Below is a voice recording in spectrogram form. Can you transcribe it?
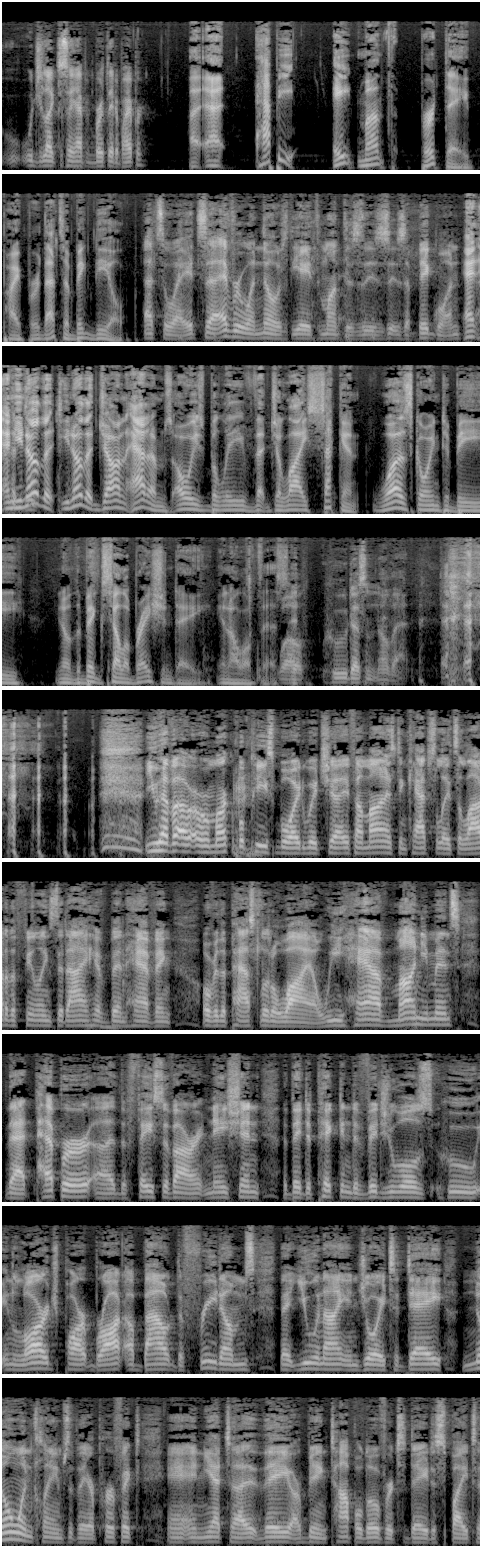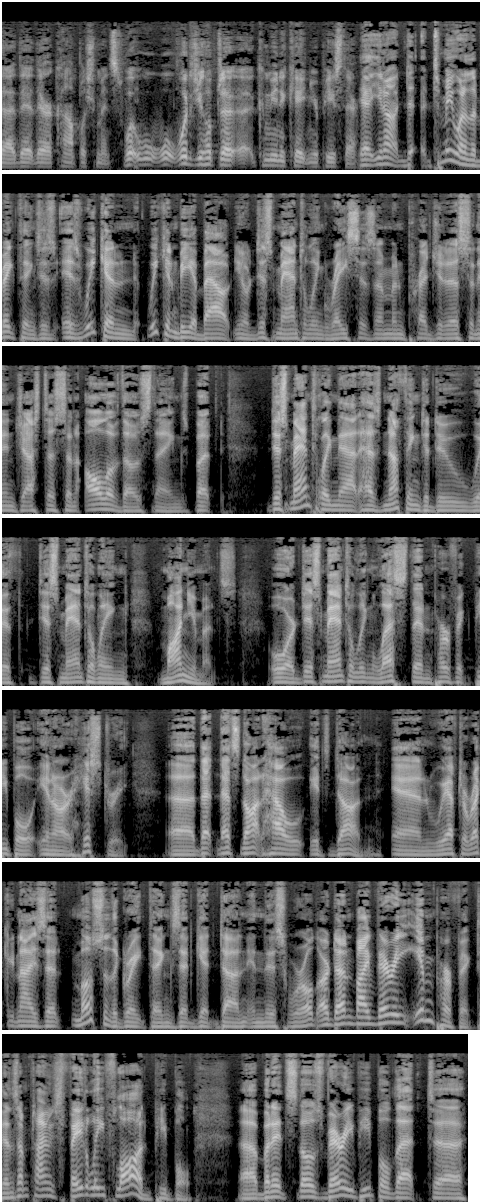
would you like to say happy birthday to Piper? Uh, uh, happy eight month birthday, Piper. That's a big deal. That's the way. It's uh, everyone knows the eighth month is is, is a big one. And and you know that you know that John Adams always believed that July second was going to be you know the big celebration day in all of this. Well, it, who doesn't know that? you have a, a, remarkable piece, Boyd, which, uh, if I'm honest, encapsulates a lot of the feelings that I have been having over the past little while. We have monuments that pepper uh, the face of our nation. They depict individuals who, in large part, brought about the freedoms that you and I enjoy today. No one claims that they are perfect, and, yet uh, they are being toppled over today despite uh, their, their, accomplishments. What, what, what, did you hope to uh, communicate in your piece there? Yeah, you know, to me, one of the big things is is we can we can be about you know dismantling racism and prejudice and injustice and all of those things, but dismantling that has nothing to do with dismantling monuments or dismantling less than perfect people in our history. Uh, that that's not how it's done, and we have to recognize that most of the great things that get done in this world are done by very imperfect and sometimes fatally flawed people. Uh, but it's those very people that uh,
